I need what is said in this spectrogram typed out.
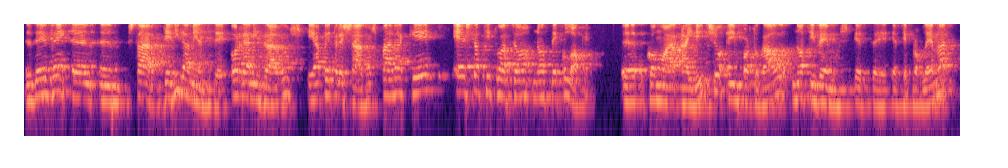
deben estar devidamente organizados y apetrechados para que esta situación no se coloque. como ha dicho, en Portugal no tivemos ese, ese problema,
